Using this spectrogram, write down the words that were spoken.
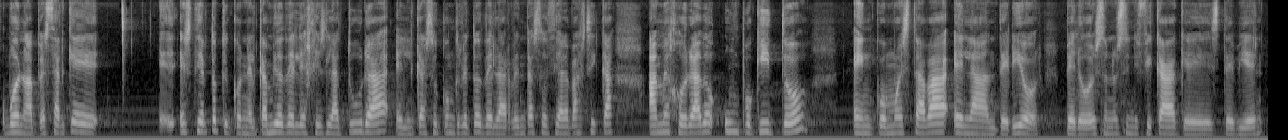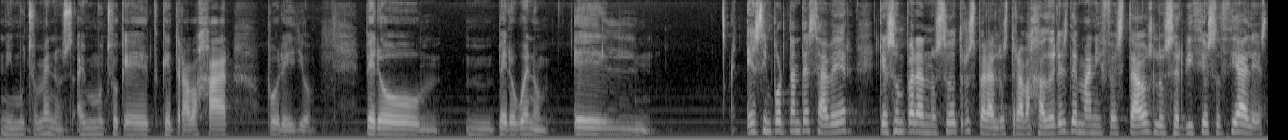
bueno, a pesar que eh, es cierto que con el cambio de legislatura, el caso concreto de la renta social básica ha mejorado un poquito en cómo estaba en la anterior, pero eso no significa que esté bien, ni mucho menos. Hay mucho que, que trabajar por ello. Pero Mm, pero bueno, es importante saber qué son para nosotros, para los trabajadores de manifestados, los servicios sociales,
